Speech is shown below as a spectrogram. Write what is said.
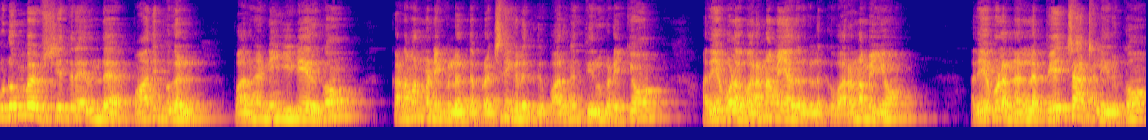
குடும்ப விஷயத்தில் இருந்த பாதிப்புகள் பாருங்க நீங்கிட்டே இருக்கும். கணவன் மனைக்குள்ள இருந்த பிரச்சனைகளுக்கு பாருங்க தீர்வு கிடைக்கும். அதே போல் வரணமையாதவர்களுக்கு வரணமையும் அதே போல் நல்ல பேச்சாற்றல் இருக்கும்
